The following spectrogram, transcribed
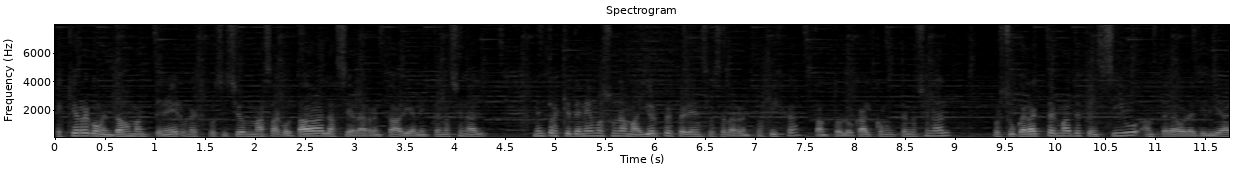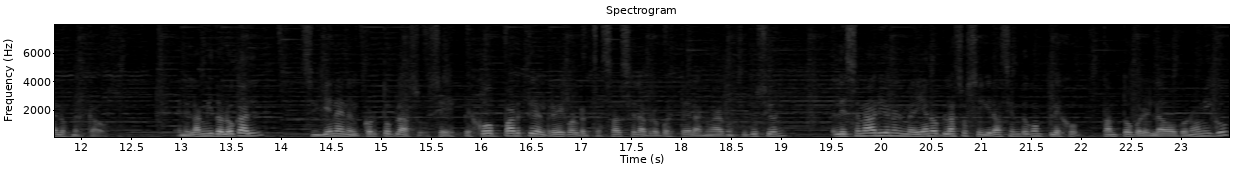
es que recomendamos mantener una exposición más acotada hacia la renta variable internacional, mientras que tenemos una mayor preferencia hacia la renta fija, tanto local como internacional, por su carácter más defensivo ante la volatilidad de los mercados. En el ámbito local, si bien en el corto plazo se despejó parte del riesgo al rechazarse la propuesta de la nueva constitución, el escenario en el mediano plazo seguirá siendo complejo, tanto por el lado económico,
